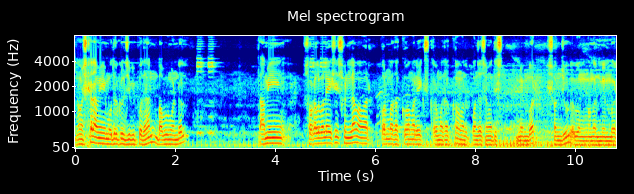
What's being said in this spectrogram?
নমস্কার আমি মধুরকুলজীবী প্রধান বাবু মণ্ডল। তো আমি সকালবেলা এসে শুনলাম আমার কর্মাধ্যক্ষ আমার এক্স কর্মাধ্যক্ষ আমার পঞ্চায়েত সমিতির মেম্বার সঞ্জু এবং আমার মেম্বার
